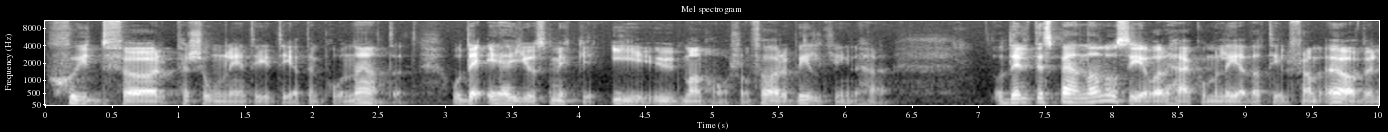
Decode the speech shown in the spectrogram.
skydd för personlig integriteten på nätet. Och det är just mycket EU man har som förebild kring det här. Och det är lite spännande att se vad det här kommer leda till framöver.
